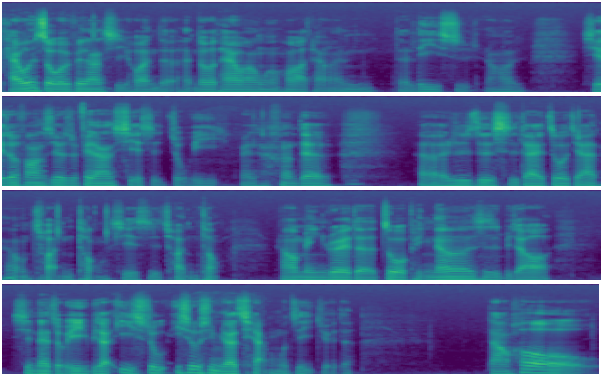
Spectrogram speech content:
台湾社会非常喜欢的，很多台湾文化、台湾的历史，然后写作方式就是非常写实主义，非常的呃日治时代作家那种传统写实传统。然后明瑞的作品呢是比较现代主义，比较艺术艺术性比较强，我自己觉得。然后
